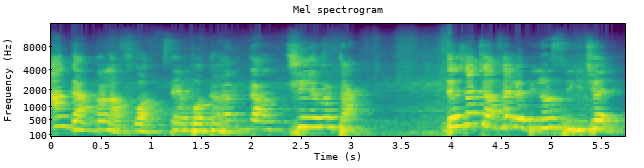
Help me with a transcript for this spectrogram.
en gardant la foi. C'est important. Déjà, tu as fait le bilan spirituel.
